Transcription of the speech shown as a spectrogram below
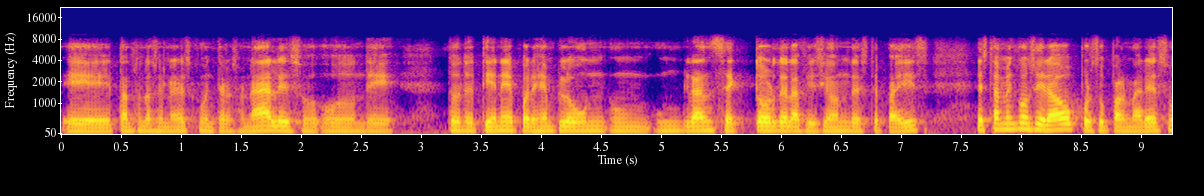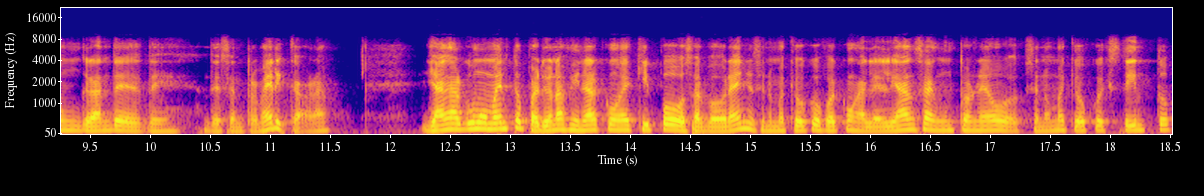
eh, tanto nacionales como internacionales, o, donde, donde tiene, por ejemplo, un, un, gran sector de la afición de este país, es también considerado por su palmarés un grande de, de, Centroamérica, ¿verdad? Ya en algún momento perdió una final con un equipo salvadoreño, si no me equivoco, fue con Alianza en un torneo, si no me equivoco, extinto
